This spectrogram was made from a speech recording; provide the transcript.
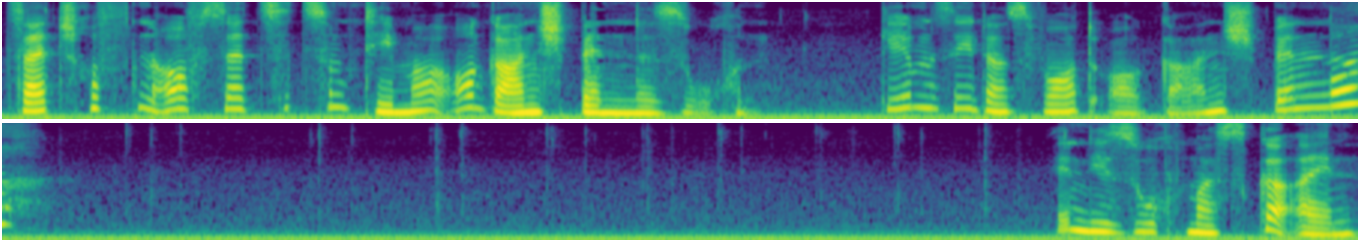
Zeitschriftenaufsätze zum Thema Organspende suchen. Geben Sie das Wort Organspende in die Suchmaske ein.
